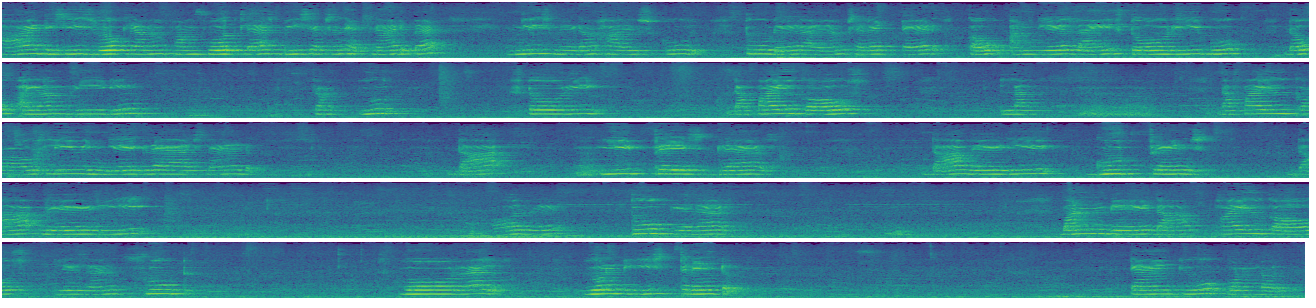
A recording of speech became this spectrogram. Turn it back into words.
Hi, this is Yuva Kiran from 4th class B section at Nadipat English Medium High School. Today I am selected Cow and a story book. Now I am reading from you story. The five cows. La- the five cows live in a The eat fresh grass. The very good friends. The very always together. One day the five cows listen fruit. Moral unity is strength. Thank you, one.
